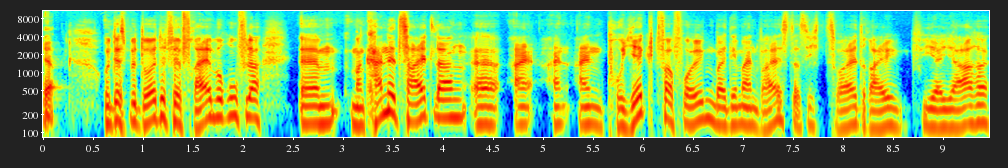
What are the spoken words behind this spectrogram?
Ja. Und das bedeutet für Freiberufler, ähm, man kann eine Zeit lang äh, ein, ein, Projekt verfolgen, bei dem man weiß, dass ich zwei, drei, vier Jahre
